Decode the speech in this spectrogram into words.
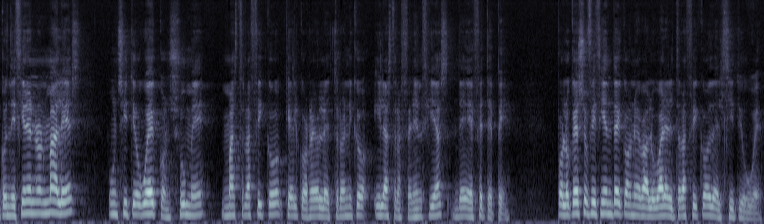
condiciones normales, un sitio web consume más tráfico que el correo electrónico y las transferencias de FTP, por lo que es suficiente con evaluar el tráfico del sitio web.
